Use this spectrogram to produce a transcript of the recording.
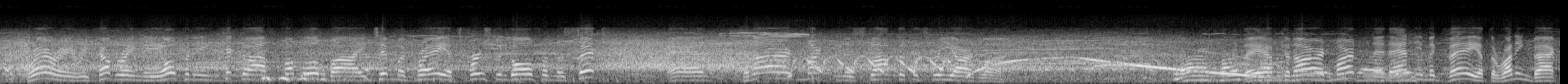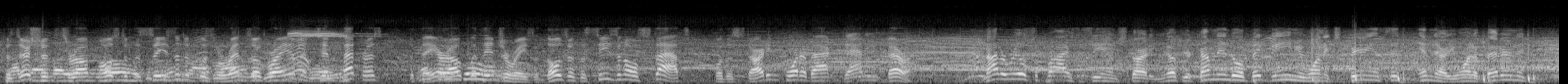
McCrary recovering the opening kickoff fumble by Tim McCray. It's first and goal from the six. And Kennard Martin is stopped at the three-yard line. They have Kennard Martin and Andy McVeigh at the running back position throughout most of the season. It was Lorenzo Graham and Tim Petros, but they are out with injuries. And those are the seasonal stats for the starting quarterback, Danny Barrett. Not a real surprise to see him starting. You know, if you're coming into a big game, you want experience it in there. You want a veteran,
